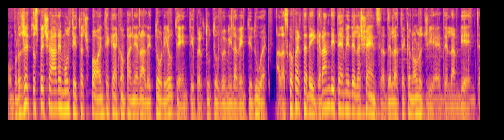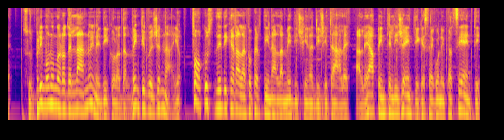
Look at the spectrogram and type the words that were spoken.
un progetto speciale multi-touchpoint che accompagnerà lettori e utenti per tutto il 2022 alla scoperta dei grandi temi della scienza, della tecnologia e dell'ambiente. Sul primo numero dell'anno, in edicola dal 22 gennaio, Focus dedicherà la copertina alla medicina digitale, alle app intelligenti che seguono i pazienti,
